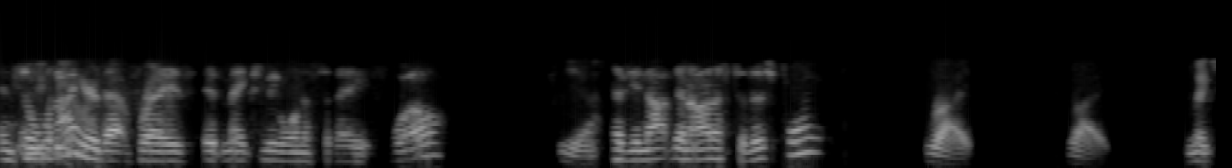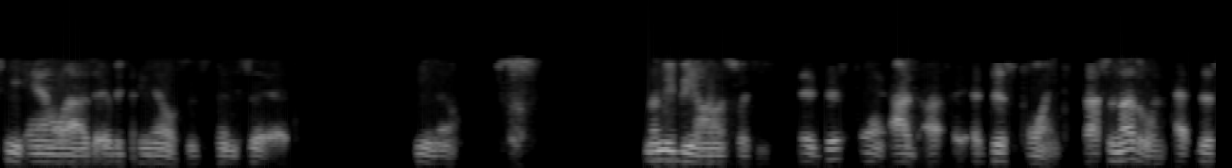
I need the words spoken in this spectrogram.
And so when I hear that phrase, it makes me want to say, well, Yeah. have you not been honest to this point? Right. Right. Makes me analyze everything else that's been said. You know. Let me be honest with you. At this point, I, I at this point, that's another one. At this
